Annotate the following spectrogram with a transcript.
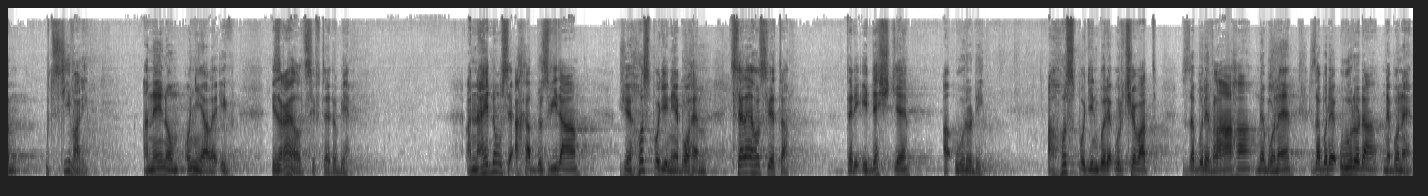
um, uctívali. A nejenom oni, ale i Izraelci v té době. A najednou se Achab dozvídá, že hospodin je Bohem celého světa, tedy i deště a úrody. A hospodin bude určovat, zda bude vláha nebo ne, zda bude úroda nebo ne.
